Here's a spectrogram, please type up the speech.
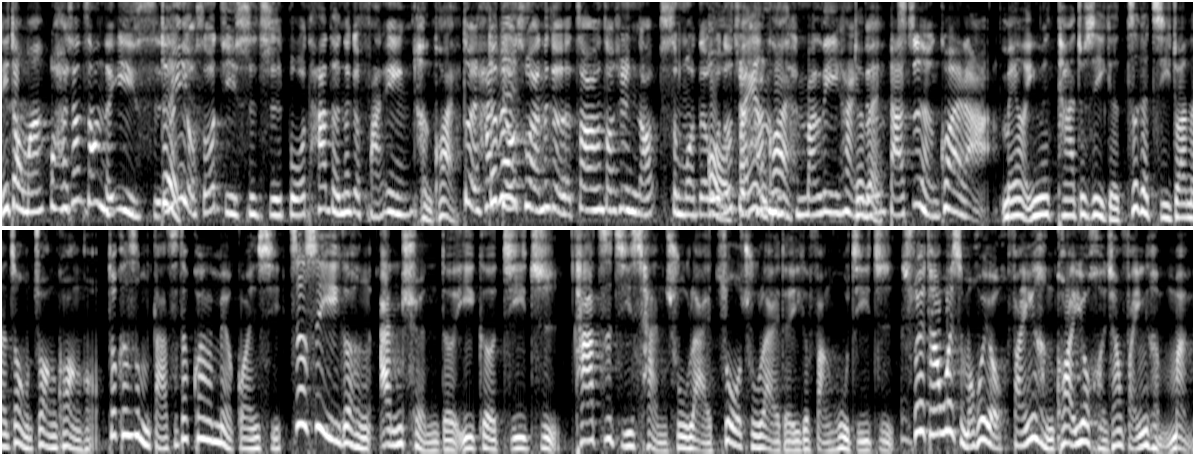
你懂吗？我好像知道你的意思，因对为有时候即时直播，他的那个反应，很快，对他丢出来那个照样照去，然后什么的，哦我都觉得他反应很快很蛮厉害的，对不对打字很快啦，没有，因为他就是一个这个极端的这种状况，哦，都跟什么打字在快慢没有关系。这是一个很安全的一个机制，他自己产出来、做出来的一个防护机制。所以他为什么会有反应很快，又很像反应很慢？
